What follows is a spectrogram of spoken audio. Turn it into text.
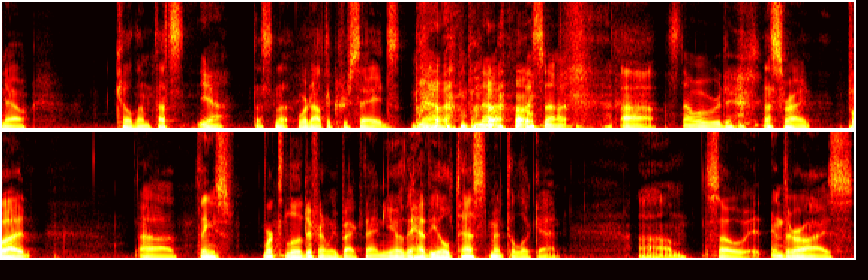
know kill them. That's yeah that's not we're not the Crusades. no no that's not Uh, that's not what we're doing that's right. But uh, things worked a little differently back then. You know, they had the Old Testament to look at. Um, so in their eyes,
